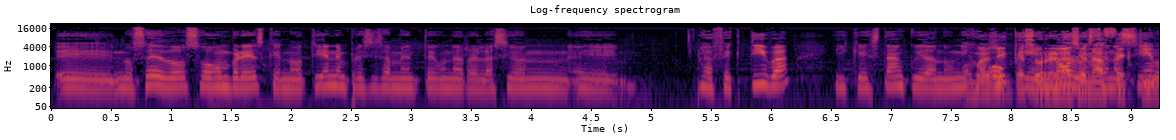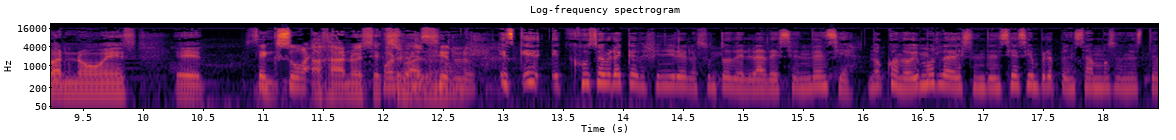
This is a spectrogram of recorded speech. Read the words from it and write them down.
eh, no sé, dos hombres que no tienen precisamente una relación eh, afectiva y que están cuidando a un O hijo. más bien que su no relación afectiva haciendo. no es... eh, Sexual, Ajá, no es por sexual. ¿no? decirlo. Es que eh, justo habría que definir el asunto de la descendencia, ¿no? Cuando oímos la descendencia siempre pensamos en este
